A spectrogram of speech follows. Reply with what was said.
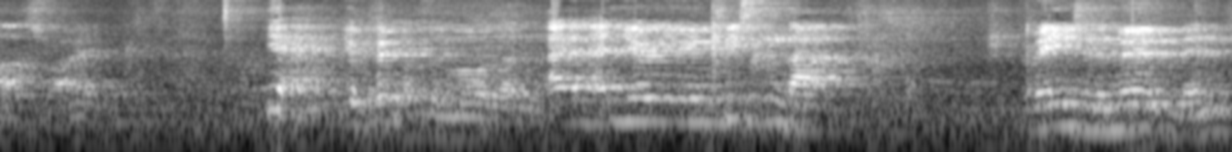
lats, right? Yeah, you're putting, Nothing more than. and, and you're, you're increasing that range of the movement,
